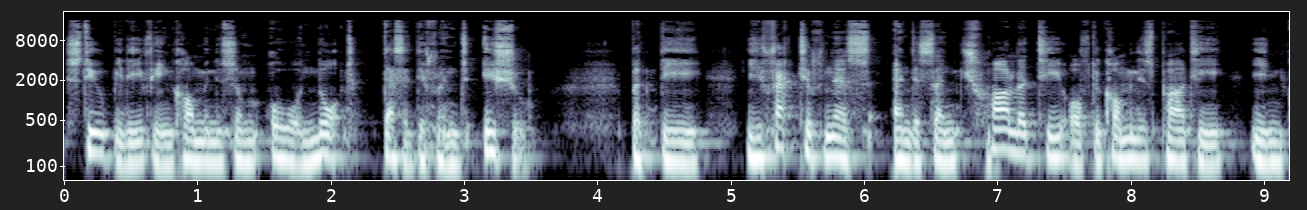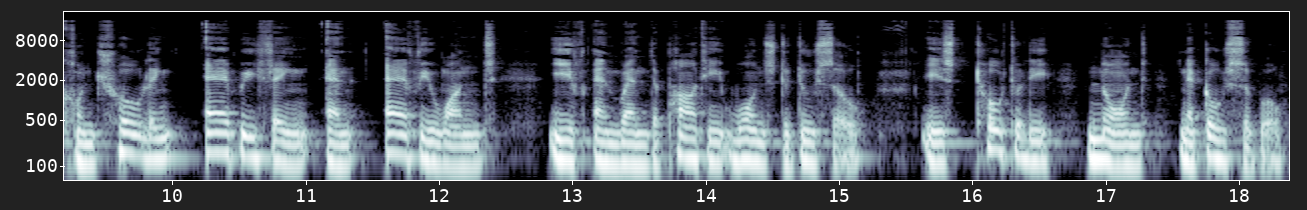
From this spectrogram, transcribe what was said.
still believe in communism or not, that's a different issue. But the effectiveness and the centrality of the Communist Party in controlling everything and everyone, if and when the party wants to do so, is totally non-negotiable.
